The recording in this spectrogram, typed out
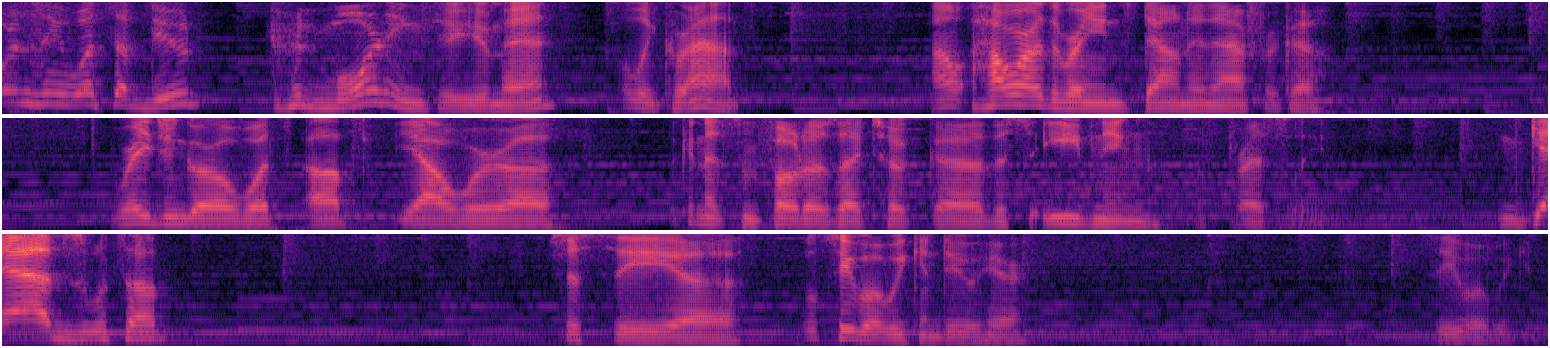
Stormzy, what's up, dude? Good morning to you, man. Holy crap. How how are the rains down in Africa? Raging Girl, what's up? Yeah, we're uh looking at some photos I took uh, this evening of Presley. And Gabs, what's up? Let's just see uh we'll see what we can do here see what we can do.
